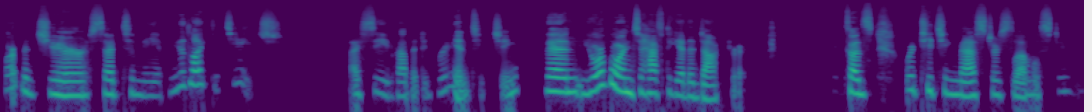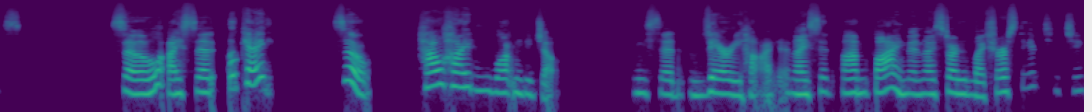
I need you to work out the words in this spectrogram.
department chair said to me, if you'd like to teach, I see you have a degree in teaching, then you're going to have to get a doctorate because we're teaching master's level students. So I said, okay, so how high do you want me to jump? he said, very high. And I said, I'm fine. And I started my first day of teaching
